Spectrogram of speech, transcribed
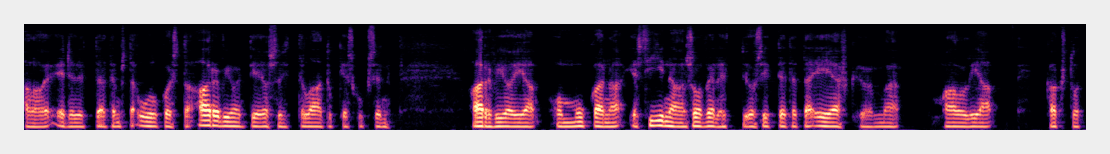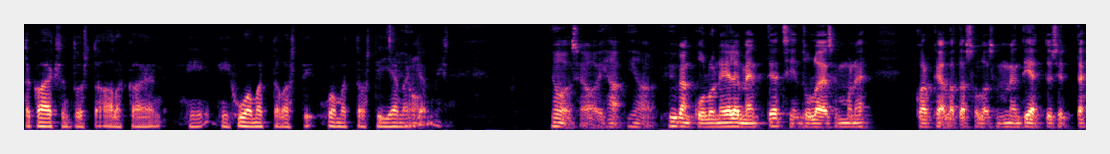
alue edellyttää tämmöistä ulkoista arviointia, jossa sitten laatukeskuksen arvioija on mukana, ja siinä on sovellettu jo sitten tätä EFQM-mallia 2018 alkaen niin, niin huomattavasti, huomattavasti jämäkämmistä. Joo, se on ihan, ihan hyvän kuulunen elementti, että siinä tulee semmoinen korkealla tasolla semmoinen tietty sitten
